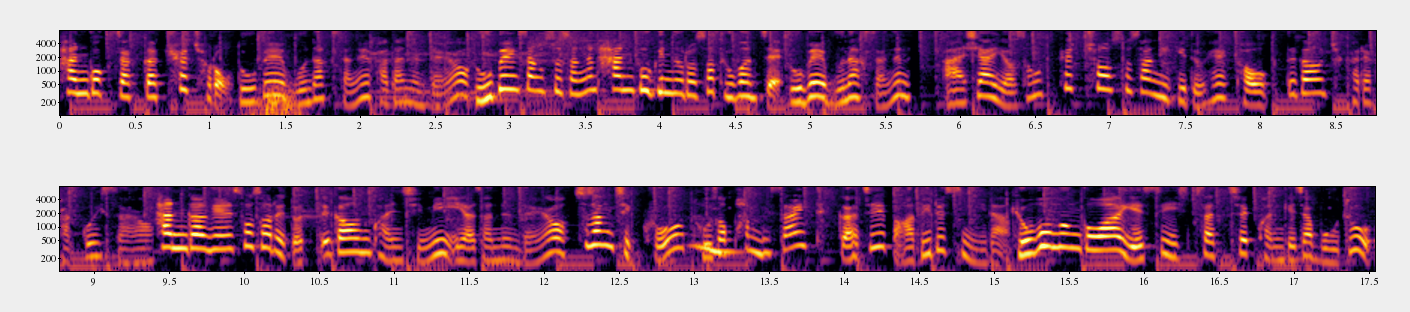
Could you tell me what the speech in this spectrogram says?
한국 작가 최초로 노벨 문학상을 받았는데요. 노벨상 수상은 한국인으로서 두 번째, 노벨 문학상은 아시아 여성 최초 수상이기도 해 더욱 뜨거운 축하를 받고 있어요. 한강의 소설에도 뜨거운 관심이 이어졌는데요. 수상 직후 도서 판매 사이트까지 마비됐습니다. 교보문고와 예스24 측 관계자 모두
